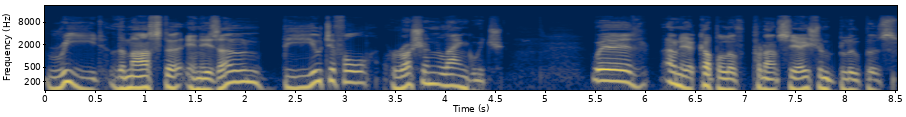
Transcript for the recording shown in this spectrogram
read the master in his own beautiful Russian language, with only a couple of pronunciation bloopers.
